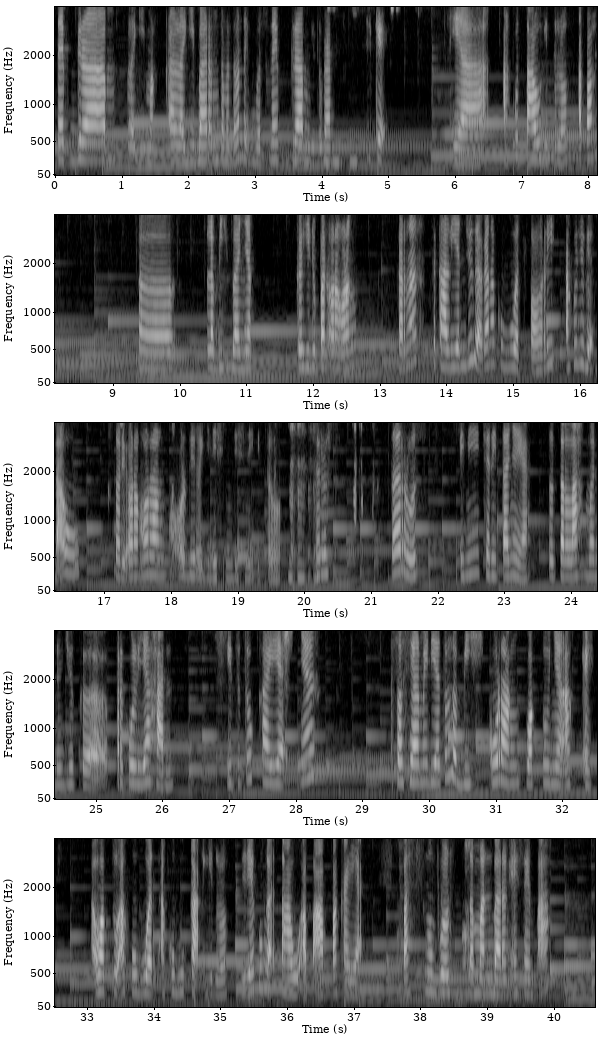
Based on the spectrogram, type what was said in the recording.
snapgram lagi mak uh, lagi bareng teman-teman buat snapgram gitu kan. Jadi kayak ya aku tahu gitu loh apa uh, lebih banyak kehidupan orang-orang. Karena sekalian juga kan aku buat story aku juga tahu story orang-orang oh dia lagi di sini di sini gitu. Terus terus ini ceritanya ya setelah menuju ke perkuliahan itu tuh kayaknya sosial media tuh lebih kurang waktunya aku eh waktu aku buat aku buka gitu loh. Jadi aku nggak tahu apa-apa kayak pas ngumpul teman bareng SMA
